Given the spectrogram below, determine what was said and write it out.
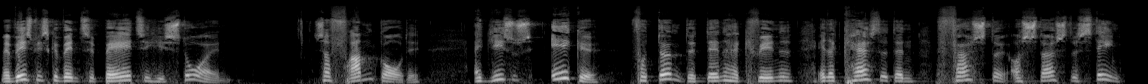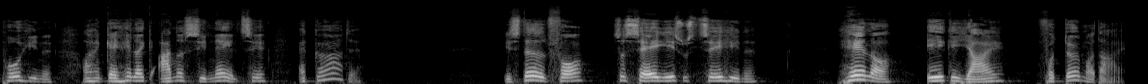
Men hvis vi skal vende tilbage til historien, så fremgår det, at Jesus ikke fordømte denne her kvinde, eller kastede den første og største sten på hende, og han gav heller ikke andre signal til at gøre det. I stedet for, så sagde Jesus til hende, heller ikke jeg fordømmer dig.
